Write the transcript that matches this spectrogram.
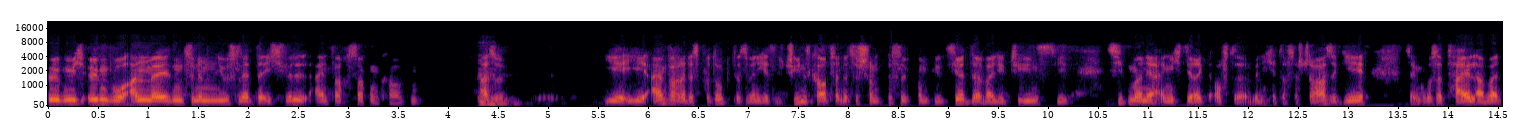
mich irgendwo anmelden zu einem Newsletter. Ich will einfach Socken kaufen. Also mhm je, je einfacher das Produkt ist, wenn ich jetzt eine Jeans kaufe, dann ist es schon ein bisschen komplizierter, weil die Jeans, die sieht man ja eigentlich direkt auf der, wenn ich jetzt auf der Straße gehe, ist ein großer Teil, aber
